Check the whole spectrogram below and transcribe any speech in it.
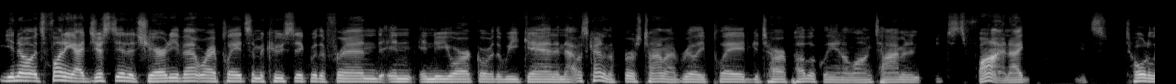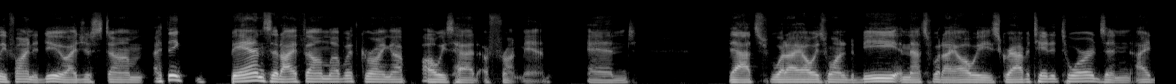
you know, it's funny. I just did a charity event where I played some acoustic with a friend in in New York over the weekend, and that was kind of the first time I've really played guitar publicly in a long time, and it's fine. I it's totally fine to do. I just um I think bands that I fell in love with growing up always had a front man, and that's what I always wanted to be, and that's what I always gravitated towards. And I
